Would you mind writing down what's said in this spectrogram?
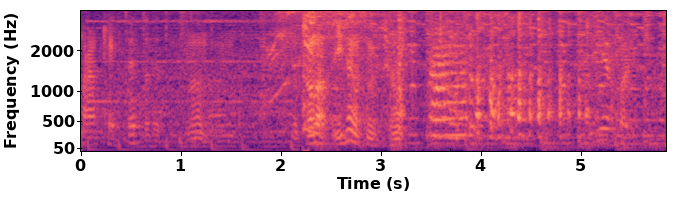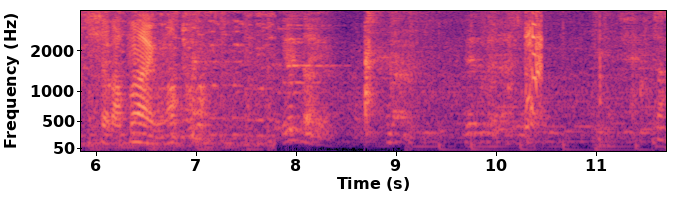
말할게. 됐다 됐다. 넌 아니 전화 이상 없으면 전화. 이해 빨리 진짜 나쁜 아이구나. 전화. 됐다 됐어 자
